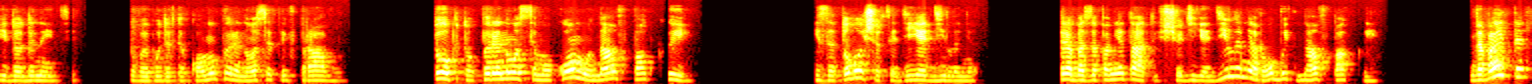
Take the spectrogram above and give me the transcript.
від одиниці, то ви будете кому переносити вправо. Тобто переносимо кому навпаки. Із-за того, що це дія ділення. Треба запам'ятати, що дія ділення робить навпаки. Давайте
